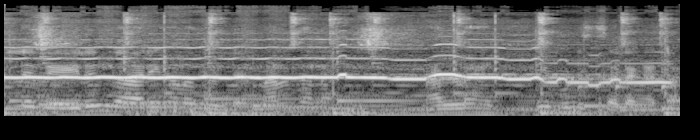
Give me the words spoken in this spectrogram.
വലിയ വെയിലും കാര്യങ്ങളൊന്നും ഇല്ല. എന്നാലും തന്നെ നല്ല അടിപൊളി സ്ഥലം കേട്ടോ.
